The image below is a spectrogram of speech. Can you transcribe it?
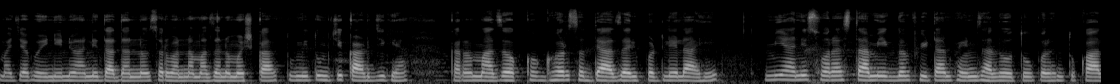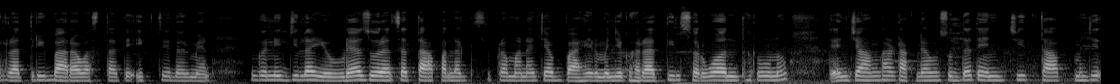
माझ्या बहिणीनं आणि दादांना सर्वांना माझा नमस्कार. तुम्ही तुमची काळजी घ्या कारण माझं अख्खं घर सध्या आजारी पडलेलं आहे. मी आणि स्वराज आम्ही एकदम फिट अँड फाईन झालो होतो परंतु काल रात्री बारा वाजता ते एकचे दरम्यान गणेशजीला एवढ्या जोराचा ताप आला की प्रमाणाच्या बाहेर म्हणजे घरातील सर्व अंथरुणं त्यांच्या अंगावर टाकल्यावरसुद्धा त्यांची ताप म्हणजे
